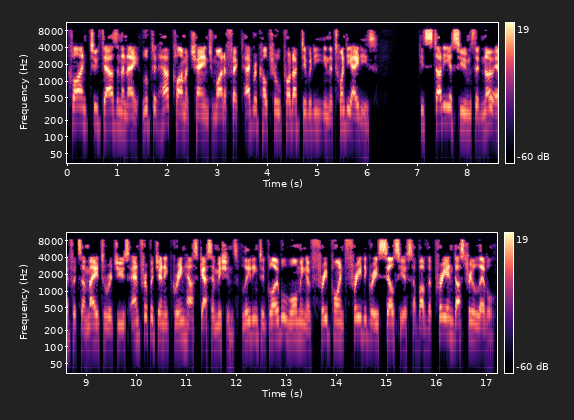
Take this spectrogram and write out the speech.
Cline 2008 looked at how climate change might affect agricultural productivity in the 2080s. His study assumes that no efforts are made to reduce anthropogenic greenhouse gas emissions, leading to global warming of 3.3 degrees Celsius above the pre-industrial level.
